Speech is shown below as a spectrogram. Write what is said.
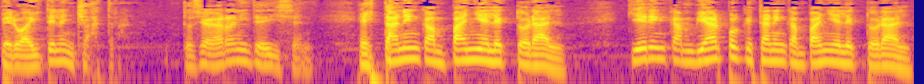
Pero ahí te la enchastran. Entonces agarran y te dicen, están en campaña electoral, quieren cambiar porque están en campaña electoral,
